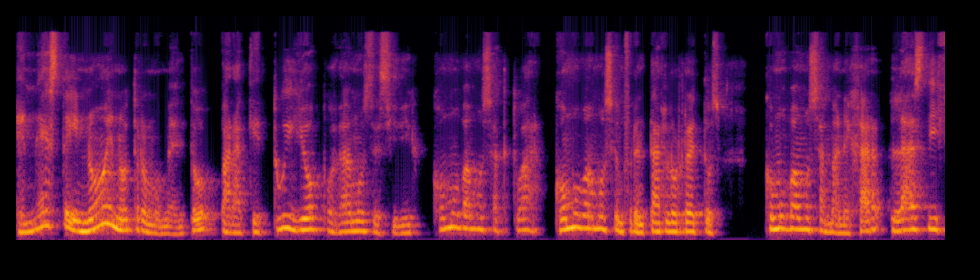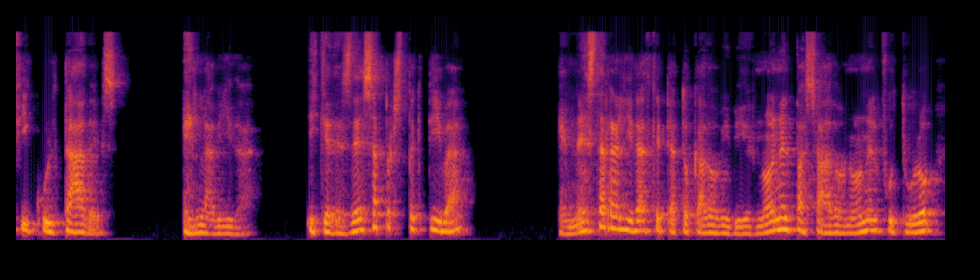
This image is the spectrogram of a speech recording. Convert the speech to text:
en este y no en otro momento, para que tú y yo podamos decidir cómo vamos a actuar, cómo vamos a enfrentar los retos, cómo vamos a manejar las dificultades en la vida. Y que desde esa perspectiva, en esta realidad que te ha tocado vivir, no en el pasado, no en el futuro,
